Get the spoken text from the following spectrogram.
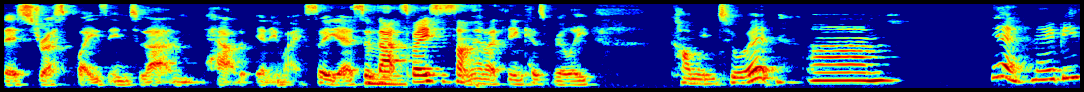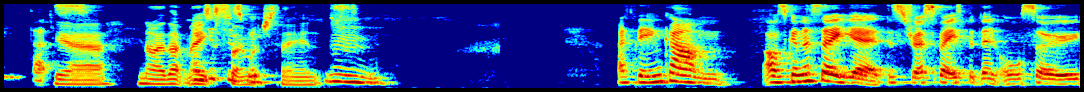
their stress plays into that and how to anyway. So yeah, so mm. that space is something that I think has really come into it. Um yeah, maybe that's Yeah. No, that makes so much sense. Mm. I think um I was gonna say, yeah, the stress space, but then also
